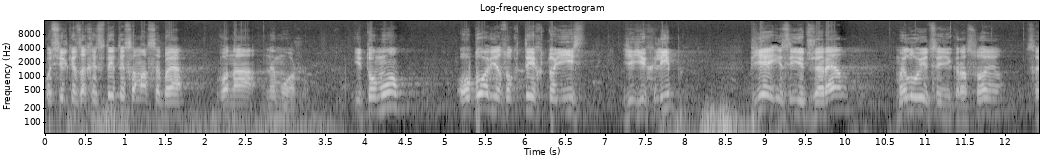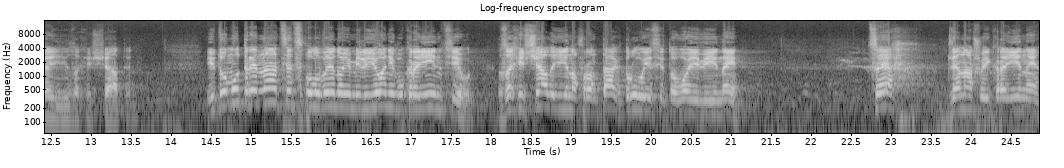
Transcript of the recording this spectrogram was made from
оскільки захистити сама себе вона не може. І тому обов'язок тих, хто їсть її хліб, п'є із її джерел, милується її красою, це її захищати. І тому 13,5 мільйонів українців захищали її на фронтах Другої світової війни. Це для нашої країни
